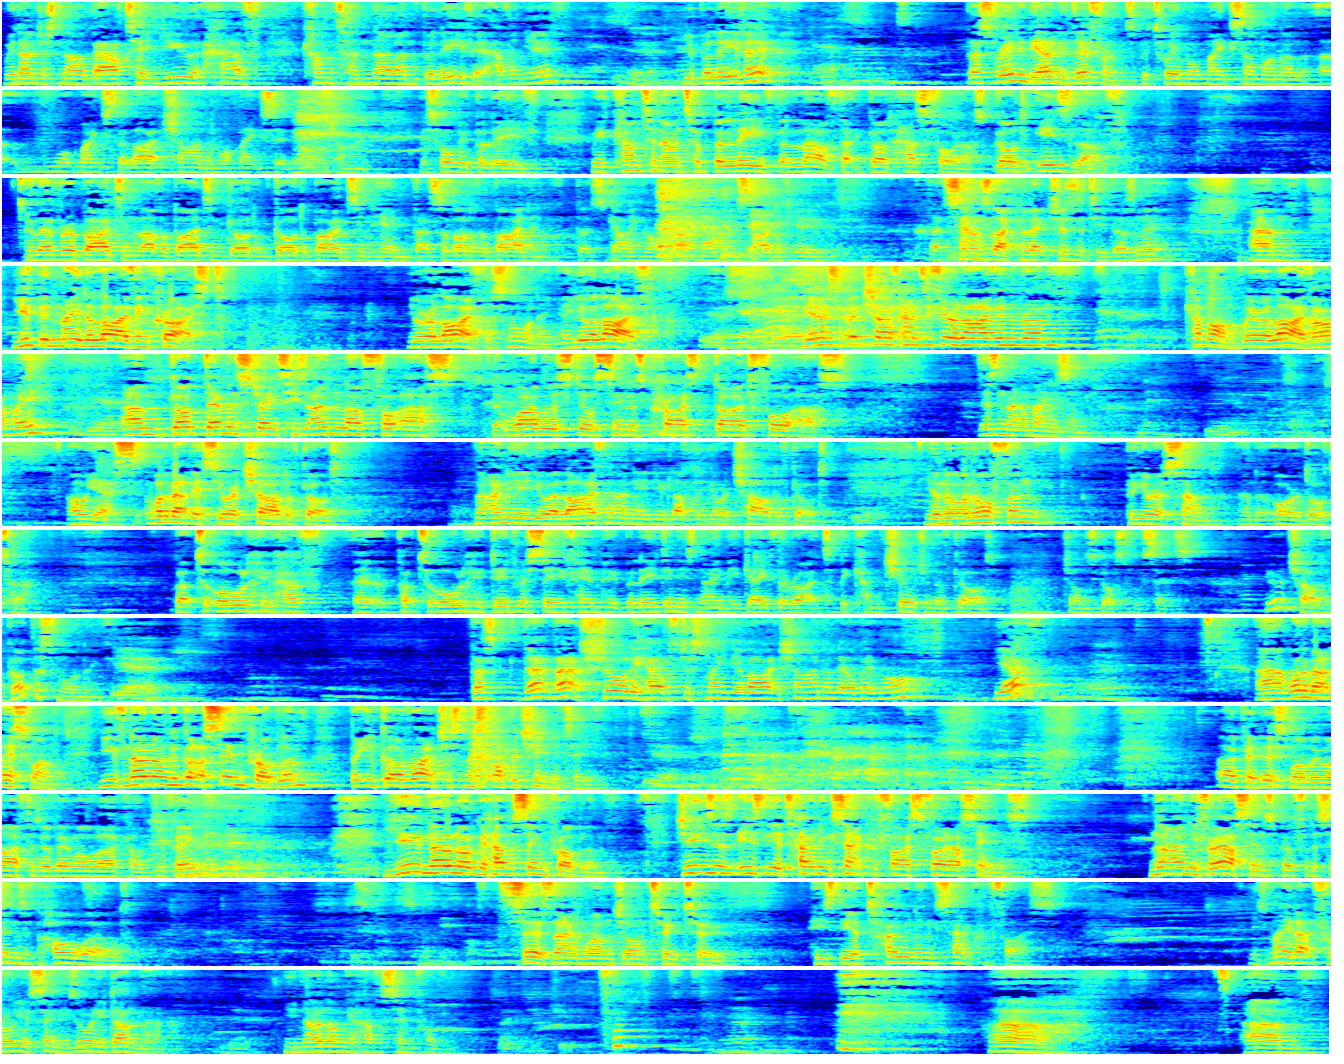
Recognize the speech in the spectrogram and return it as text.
We don't just know about it, you have come to know and believe it, haven't you? You believe it? That's really the only difference between what makes someone, a, a, what makes the light shine and what makes it not shine. It's what we believe. We've come to know and to believe the love that God has for us. God is love. Whoever abides in love abides in God, and God abides in him. That's a lot of abiding that's going on right now inside of you. That sounds like electricity, doesn't it? Um, you've been made alive in Christ. You're alive this morning. Are you alive? Yes. Yes, quick show of hands if you're alive in the room. Come on, we're alive, aren't we? Yeah. Um, God demonstrates his own love for us, that while we were still sinners, Christ died for us. Isn't that amazing? Yeah. Oh, yes. What about this? You're a child of God. Not only are you alive, not only are you loved, but you're a child of God. You're not an orphan, but you're a son and- or a daughter. But to all who have uh, but to all who did receive him, who believed in his name, he gave the right to become children of God. John's Gospel says. You're a child of God this morning. Yeah. That's, that, that surely helps just make your light shine a little bit more. Yeah? Uh, what about this one? You've no longer got a sin problem, but you've got a righteousness opportunity. Yeah. Okay, this one we might have to do a bit more work on, do you think? you no longer have a sin problem. Jesus is the atoning sacrifice for our sins. Not only for our sins, but for the sins of the whole world. Says that in 1 John 2 2. He's the atoning sacrifice. He's made up for all your sin. He's already done that. You no longer have a sin problem. ah. Um,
